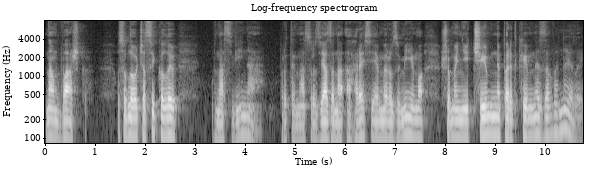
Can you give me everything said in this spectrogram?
нам важко, особливо в часи, коли в нас війна, проти нас розв'язана агресія, ми розуміємо, що ми нічим не перед ким не завинили.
